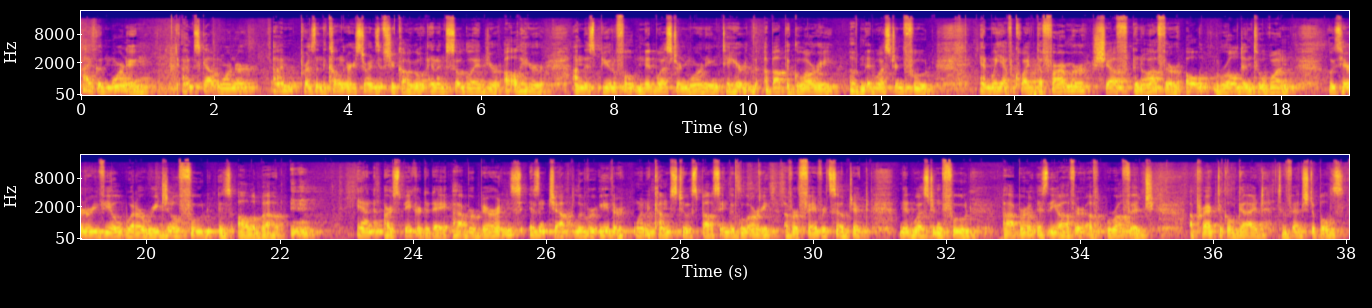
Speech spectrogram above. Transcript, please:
Hi, good morning. I'm Scott Warner. I'm president of the Culinary Historians of Chicago, and I'm so glad you're all here on this beautiful Midwestern morning to hear about the glory of Midwestern food. And we have quite the farmer, chef, and author all rolled into one who's here to reveal what our regional food is all about. And our speaker today, Abra Berens, isn't chopped liver either when it comes to espousing the glory of her favorite subject, Midwestern food. Abra is the author of Ruffage, a practical guide to vegetables.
